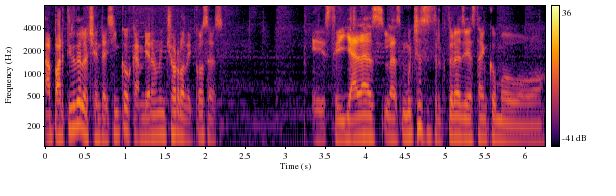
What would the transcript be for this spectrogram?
a partir del 85 cambiaron un chorro de cosas. Este, ya las, las muchas estructuras ya están como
